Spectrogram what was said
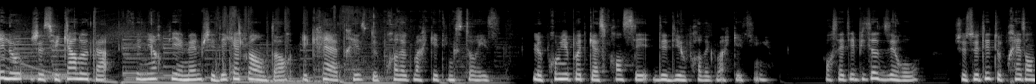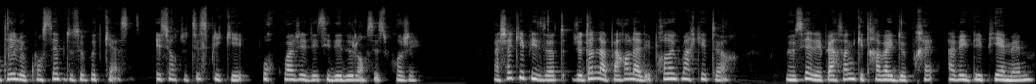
Hello, je suis Carlotta, senior PMM chez Decathlon Outdoor et créatrice de Product Marketing Stories, le premier podcast français dédié au product marketing. Pour cet épisode 0, je souhaitais te présenter le concept de ce podcast et surtout t'expliquer pourquoi j'ai décidé de lancer ce projet. À chaque épisode, je donne la parole à des product marketeurs, mais aussi à des personnes qui travaillent de près avec des PMM,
